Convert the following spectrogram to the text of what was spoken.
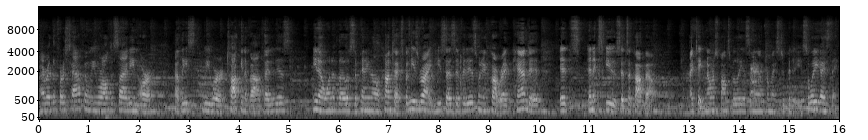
I read the first half and we were all deciding, or at least we were talking about, that it is, you know, one of those depending on the context. But he's right. He says if it is when you're caught red handed, it's an excuse, it's a cop out. I take no responsibility as a man for my stupidity. So what do you guys think?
